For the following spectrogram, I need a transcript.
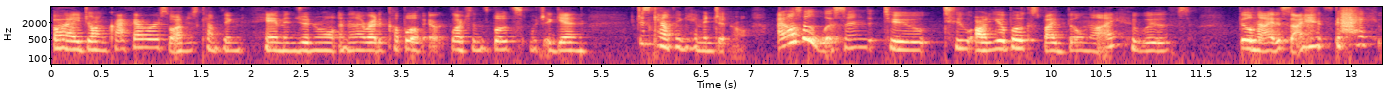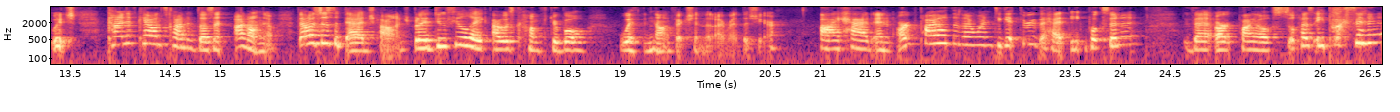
by Jon Krakauer, so I'm just counting him in general, and then I read a couple of Erik Larson's books, which again, just counting him in general. I also listened to two audiobooks by Bill Nye, who was Bill Nye the Science Guy, which kind of counts, kind of doesn't. I don't know. That was just a bad challenge, but I do feel like I was comfortable with the nonfiction that I read this year. I had an ARC pile that I wanted to get through that had eight books in it that ARC pile still has eight books in it.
